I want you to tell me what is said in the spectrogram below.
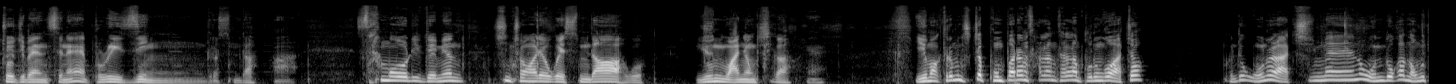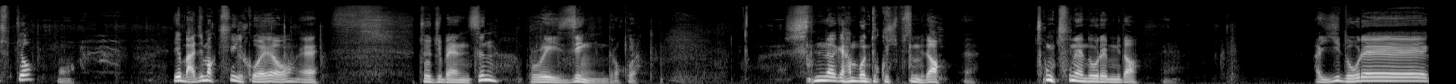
조지 벤슨의 브리징 들었습니다. 아, 3월이 되면 신청하려고 했습니다 하고 윤완영 씨가 예. 이 음악 들으면 진짜 봄바람 살랑살랑 부는 것 같죠? 근데 오늘 아침에는 온도가 너무 춥죠? 어. 이게 마지막 추일 거예요. 예. 조지 벤슨 브리징 들었고요. 신나게 한번 듣고 싶습니다. 예. 청춘의 노래입니다. 예. 아, 이 노래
